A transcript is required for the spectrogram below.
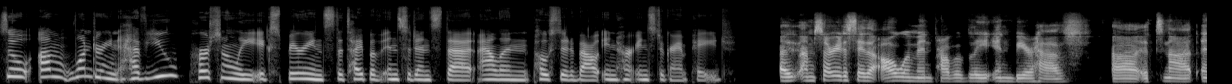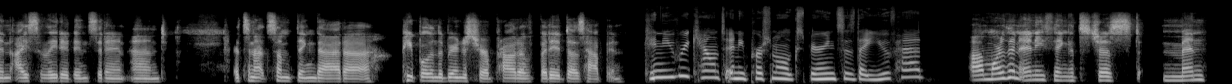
So I'm wondering, have you personally experienced the type of incidents that Allen posted about in her Instagram page? I, am sorry to say that all women probably in beer have. Uh, it's not an isolated incident, and it's not something that uh, people in the beer industry are proud of, but it does happen. Can you recount any personal experiences that you've had? Uh, more than anything, it's just men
